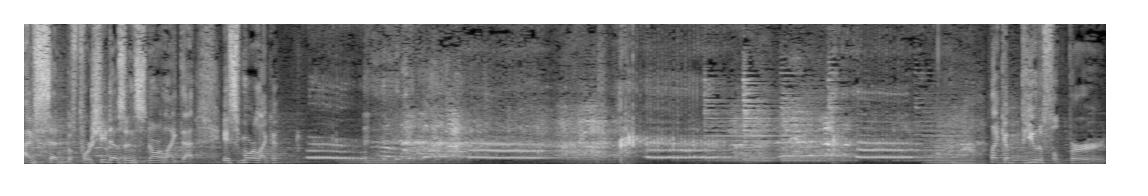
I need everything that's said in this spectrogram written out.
I've said before, she doesn't snore like that. It's more like a. like a beautiful bird.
